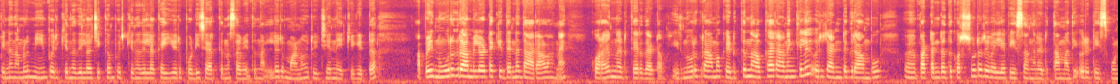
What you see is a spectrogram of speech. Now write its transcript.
പിന്നെ നമ്മൾ മീൻ പൊരിക്കുന്നതിലോ ചിക്കൻ പൊരിക്കുന്നതിലൊക്കെ ഈ ഒരു പൊടി ചേർക്കുന്ന സമയത്ത് നല്ലൊരു മണവും രുചി തന്നെ ആയിരിക്കും കിട്ടുക. അപ്പോൾ ഈ നൂറ് ഗ്രാമിലോട്ടേക്ക് ഇതന്നെ ധാരാളമാണ്. കുറേ ഒന്നും എടുക്കരുത് കേട്ടോ. ഇരുന്നൂറ് ഗ്രാമൊക്കെ എടുക്കുന്ന ആൾക്കാരാണെങ്കിൽ ഒരു രണ്ട് ഗ്രാമ്പു പട്ടന്റെത് കുറച്ചുകൂടെ ഒരു വലിയ പീസ് അങ്ങനെ എടുത്താൽ മതി. ഒരു ടീസ്പൂൺ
